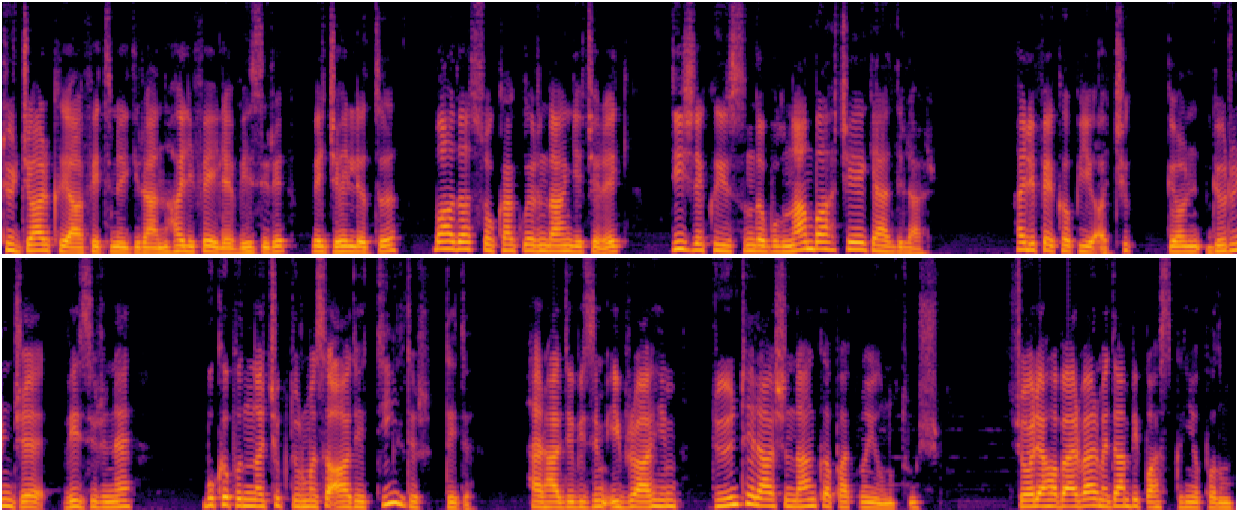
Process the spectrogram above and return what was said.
tüccar kıyafetine giren halife ile veziri ve cellatı Bağdat sokaklarından geçerek Dicle kıyısında bulunan bahçeye geldiler. Halife kapıyı açık görünce vezirine bu kapının açık durması adet değildir dedi. Herhalde bizim İbrahim düğün telaşından kapatmayı unutmuş. Şöyle haber vermeden bir baskın yapalım.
